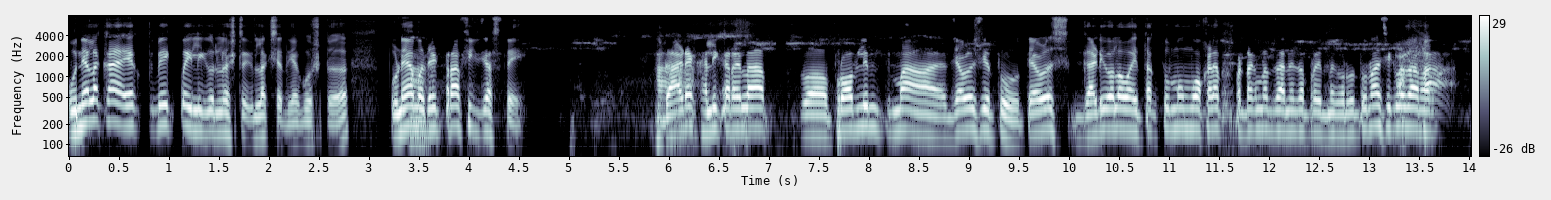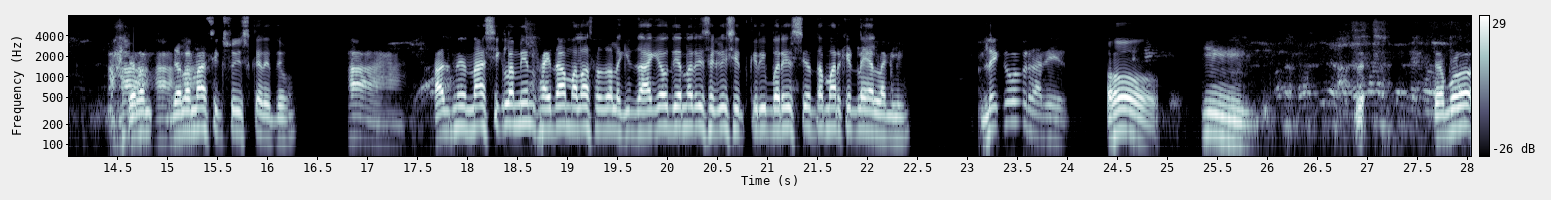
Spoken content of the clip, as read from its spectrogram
पुण्याला काय एक एक पहिली गोष्ट लक्षात घ्या गोष्ट पुण्यामध्ये ट्रॅफिक जास्त आहे. गाड्या खाली करायला प्रॉब्लेम ज्यावेळेस येतो त्यावेळेस गाडीवाला वैतागतो मग मोकळ्या पटांगणात जाण्याचा प्रयत्न करतो तो नाशिकला जाणार ज्याला. नाशिक सोयीस्कर येतो. आज मी नाशिकला मेन फायदा आम्हाला असा झाला की जागेवर देणारे सगळे शेतकरी बरेचसे आता मार्केटला यायला लागले हो. त्यामुळं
